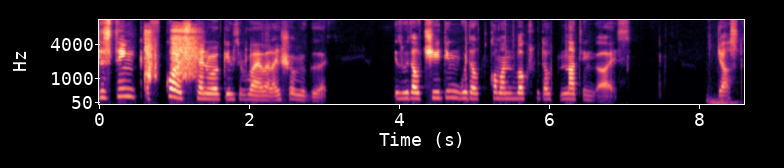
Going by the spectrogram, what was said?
This thing, of course, can work in survival. I show you guys. It's without cheating, without command blocks, without nothing, guys. Just.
